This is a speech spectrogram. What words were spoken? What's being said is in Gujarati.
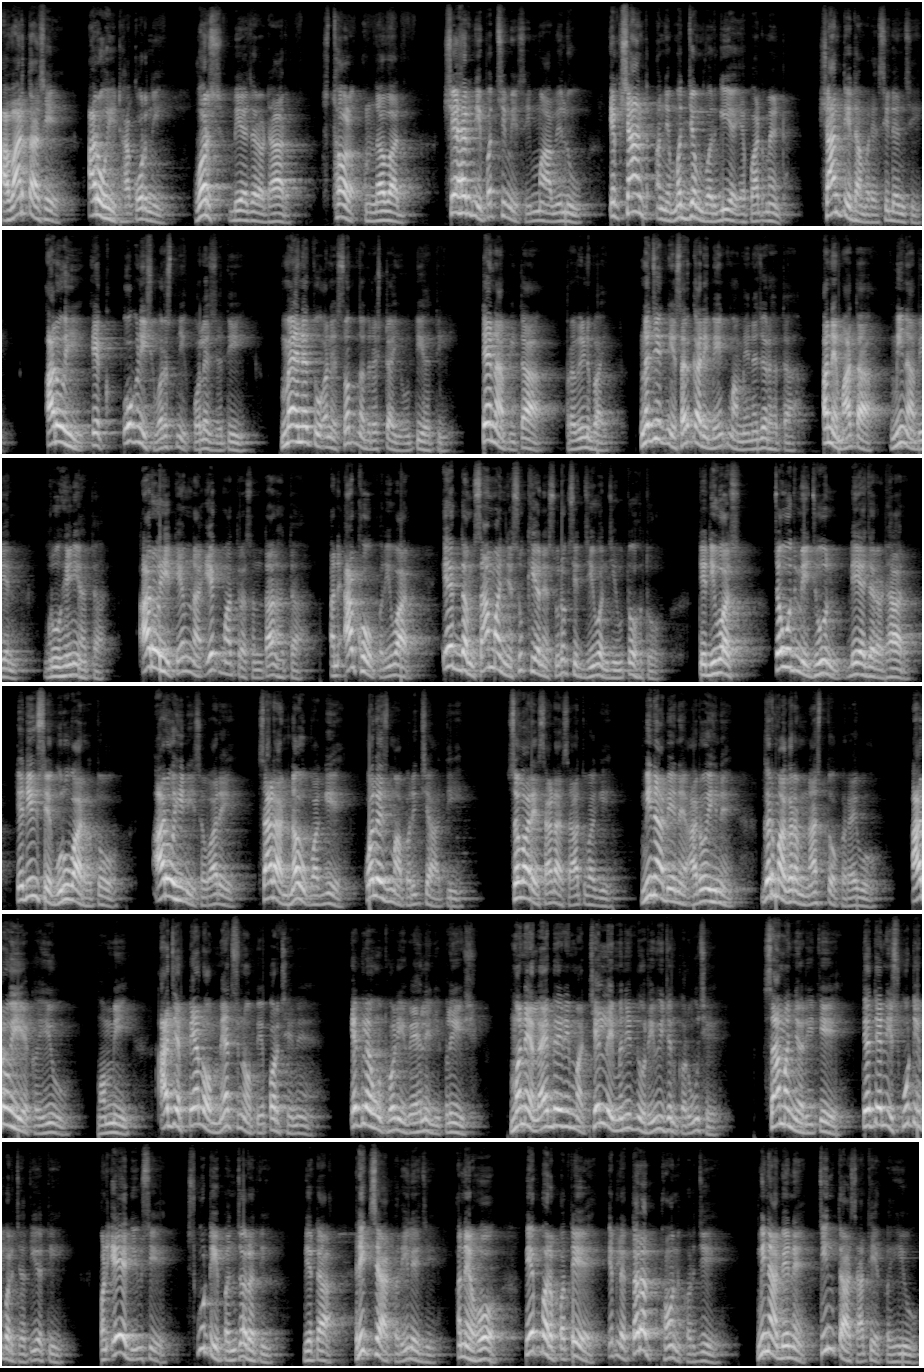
આ વાર્તા છે આરોહી ઠાકોરની વર્ષ બે હજાર અઢાર. સ્થળ અમદાવાદ. શહેરની પશ્ચિમી સીમમાં આવેલું એક શાંત અને મધ્યમ વર્ગીય એપાર્ટમેન્ટ. શાંતિધામ રેસિડેન્સી. આરોહી એક ઓગણીસ વર્ષની કોલેજ હતી. મહેનતુ અને સ્વપ્નદ્રષ્ટા યુવતી હતી. તેના પિતા પ્રવીણભાઈ. નજીકની સરકારી બેંકમાં મેનેજર હતા અને માતા મીનાબેન ગૃહિણી હતા. આરોહી તેમના એકમાત્ર સંતાન હતા અને આખો પરિવાર એકદમ સામાન્ય સુખી અને સુરક્ષિત જીવન જીવતો હતો. તે દિવસ ચૌદમી જૂન બે હજાર અઢાર, તે દિવસે ગુરુવાર હતો. આરોહીની સવારે સાડા નવ વાગ્યે કોલેજમાં પરીક્ષા હતી. સવારે સાડા સાત વાગ્યે મીનાબેને આરોહીને ગરમા ગરમ નાસ્તો કરાવ્યો. આરોહીએ કહ્યું, મમ્મી આજે પહેલો મેથ્સનો પેપર છે ને, એટલે હું થોડી વહેલી નીકળીશ. મને લાઇબ્રેરીમાં છેલ્લી મિનિટનું રિવિઝન કરવું છે. સામાન્ય રીતે તે તેની સ્કૂટી પર જતી હતી, પણ એ દિવસે સ્કૂટી પંચર હતી. બેટા, રિક્ષા કરી લેજે અને હો પેપર પતે એટલે તરત ફોન કરજે, મીનાબેને ચિંતા સાથે કહ્યું.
